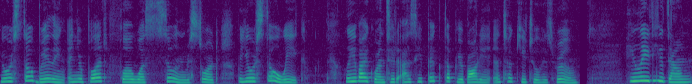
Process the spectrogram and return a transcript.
You were still breathing and your blood flow was soon restored, but you were still weak. Levi grunted as he picked up your body and took you to his room. He laid you down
